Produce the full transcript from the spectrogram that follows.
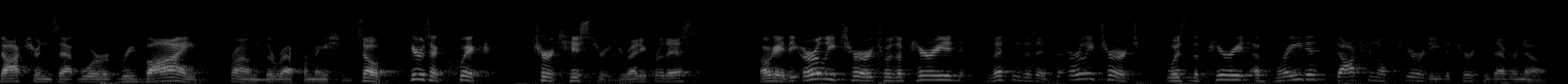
doctrines that were revived from the Reformation. So here's a quick church history. You ready for this? Okay, the early church was a period, listen to this. The early church was the period of greatest doctrinal purity the church has ever known.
